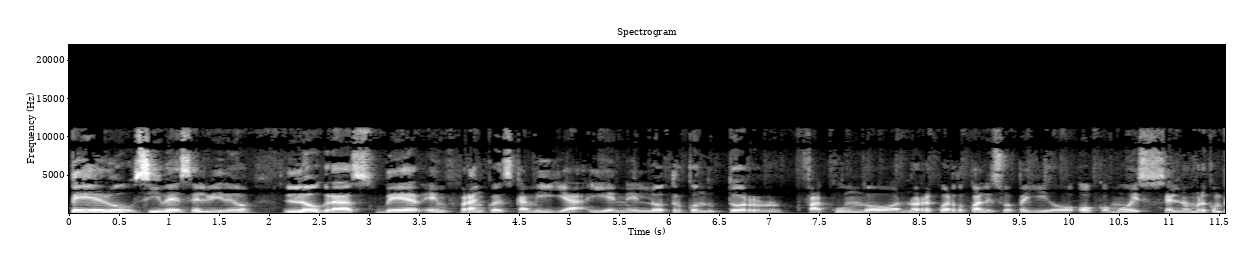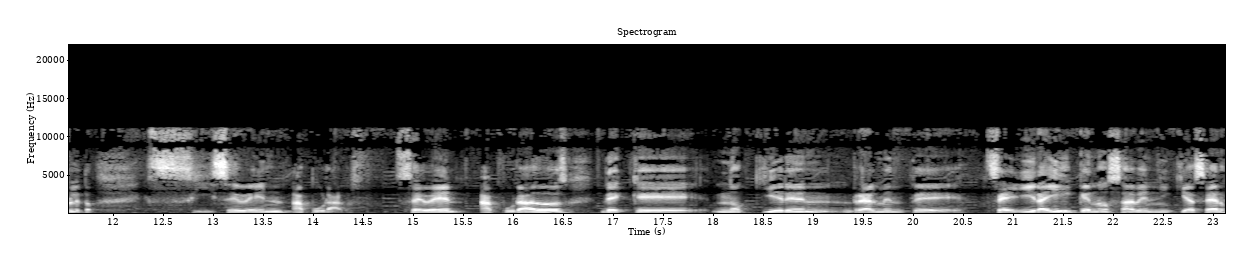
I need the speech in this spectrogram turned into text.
pero si ves el video logras ver en Franco Escamilla y en el otro conductor Facundo, no recuerdo cuál es su apellido o cómo es el nombre completo, si se ven apurados. Se ven apurados de que no quieren realmente seguir ahí, que no saben ni qué hacer.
